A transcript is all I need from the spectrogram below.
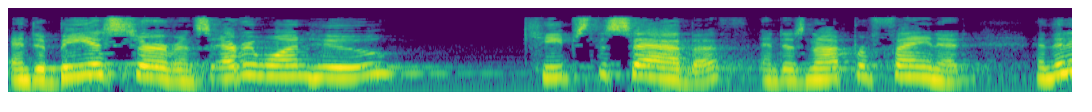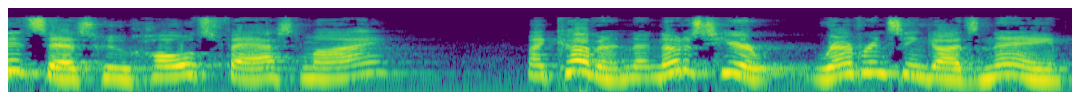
and to be his servants, everyone who keeps the Sabbath and does not profane it. And then it says, who holds fast my my covenant. Now, notice here, reverencing God's name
